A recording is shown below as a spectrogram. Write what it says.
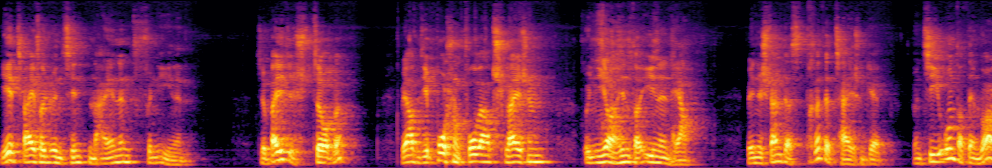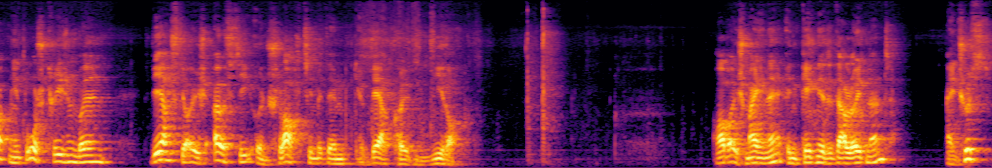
Je zwei von uns hinten einen von ihnen. Sobald ich zirpe, werden die Burschen vorwärts schleichen und ihr hinter ihnen her. Wenn ich dann das dritte Zeichen gebe und sie unter den Wagen hindurchkriechen wollen, werft ihr euch auf sie und schlagt sie mit dem Gewehrkolben nieder. Aber ich meine, entgegnete der Leutnant, ein Schuss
